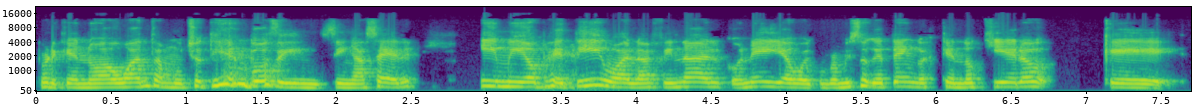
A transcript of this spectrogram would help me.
porque no aguanta mucho tiempo sin, sin hacer. Y mi objetivo a la final con ella o el compromiso que tengo es que no quiero que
